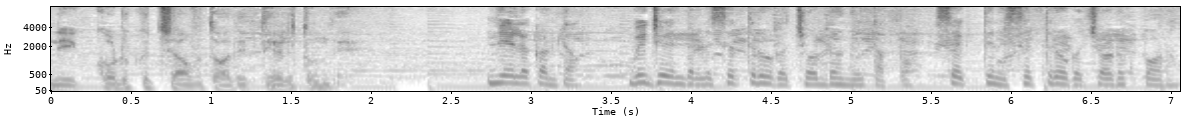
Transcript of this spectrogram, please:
నీ కొడుకు చావుతో అది తేలుతుంది. నీలకంఠం. విజయేంద్రుని శత్రువుగా చూడడం నీ తప్పు. శక్తిని శత్రువుగా చూడకపోవడం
